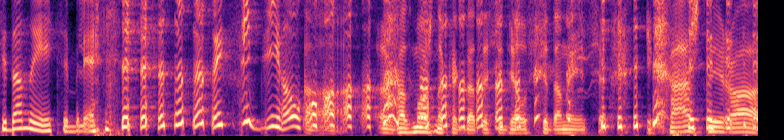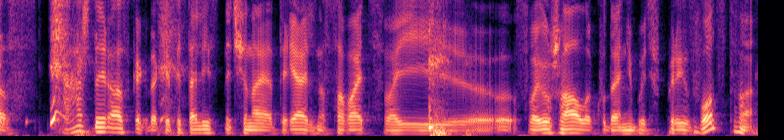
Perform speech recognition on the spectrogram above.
Фидонете, блядь, сидел. А, возможно, когда-то сидел в Фидонете. И каждый раз, каждый раз, когда капиталист начинает реально совать свои, э, свое жало куда-нибудь в производство,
